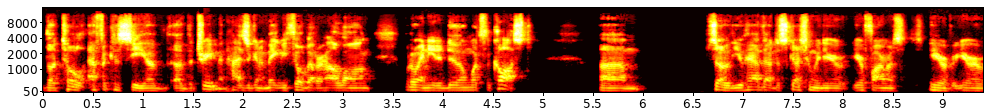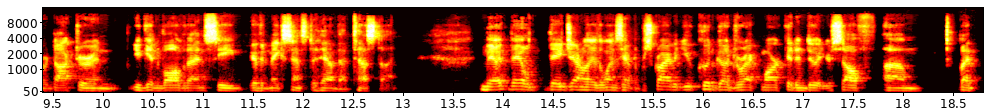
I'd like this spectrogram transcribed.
the total efficacy of, of the treatment. How's it going to make me feel better? How long? What do I need to do? And what's the cost? Um, so you have that discussion with your your pharmacist, your your doctor, and you get involved with that and see if it makes sense to have that test done. They, they'll they generally are the ones that have to prescribe it. You could go direct market and do it yourself, um, but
